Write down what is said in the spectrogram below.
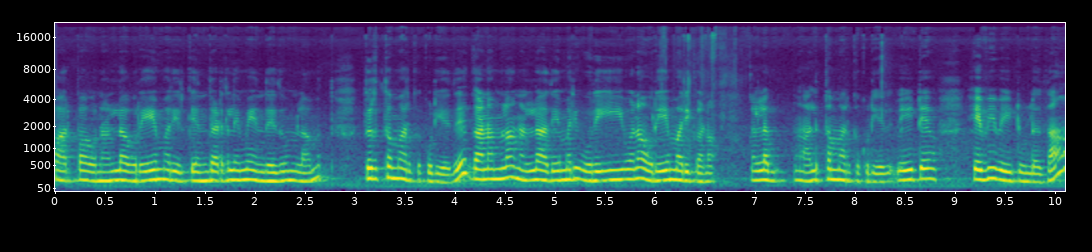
வார்ப்பாக ஒரு நல்லா ஒரே மாதிரி இருக்குது எந்த இடத்துலையுமே எந்த இதுவும் இல்லாமல் திருத்தமாக இருக்கக்கூடியது. கனம்லாம் நல்லா அதே மாதிரி ஒரே ஈவனாக ஒரே மாதிரி கனம். நல்ல அழுத்தமாக இருக்கக்கூடியது. வெயிட்டே ஹெவி வெயிட் உள்ளது தான்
